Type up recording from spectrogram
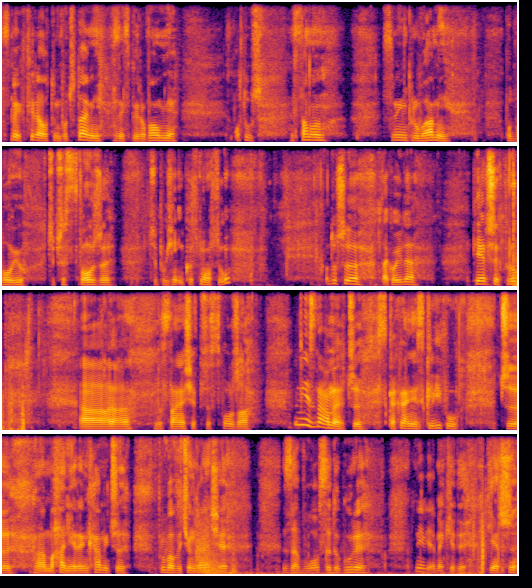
sobie chwilę o tym poczytałem i zainspirowało mnie. Otóż samą swoimi próbami podboju, czy przestworzy, czy później i kosmosu. Otóż e, tak, o ile pierwszych prób a, dostania się w przestworza no nie znamy, czy skakanie z klifu, czy machanie rękami, czy próba wyciągania się za włosy do góry. Nie wiemy, kiedy pierwszy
